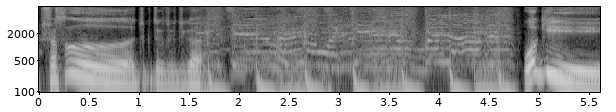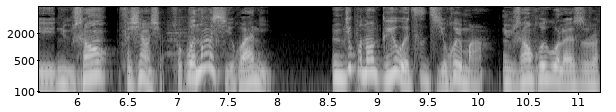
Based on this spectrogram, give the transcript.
说是这个这个这个这个，我给女生发信息，说我那么喜欢你。你就不能给我一次机会吗？女生回过来是说，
